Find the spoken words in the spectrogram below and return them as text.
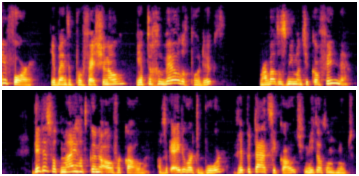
je voor, je bent een professional, je hebt een geweldig product, maar wat als niemand je kan vinden? Dit is wat mij had kunnen overkomen als ik Eduard de Boer, reputatiecoach, niet had ontmoet.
